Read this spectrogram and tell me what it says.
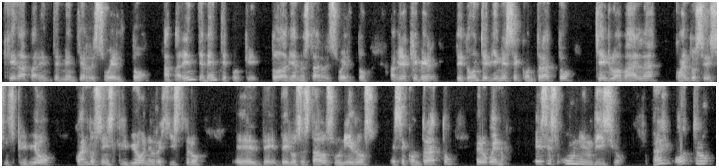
queda aparentemente resuelto, aparentemente porque todavía no está resuelto. Habría que ver de dónde viene ese contrato, quién lo avala, cuándo se suscribió, cuándo se inscribió en el registro eh, de los Estados Unidos ese contrato. Pero bueno, ese es un indicio. Hay otro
